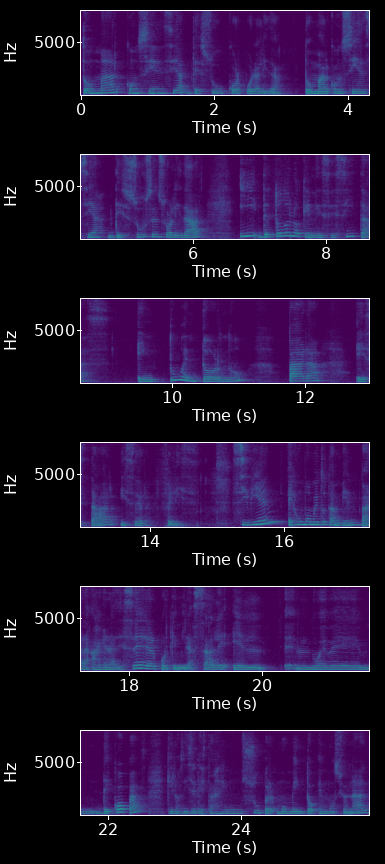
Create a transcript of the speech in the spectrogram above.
tomar conciencia de su corporalidad, tomar conciencia de su sensualidad y de todo lo que necesitas en tu entorno para estar y ser feliz. Si bien es un momento también para agradecer, porque mira, sale el, 9 de copas, que nos dice que estás en un súper momento emocional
